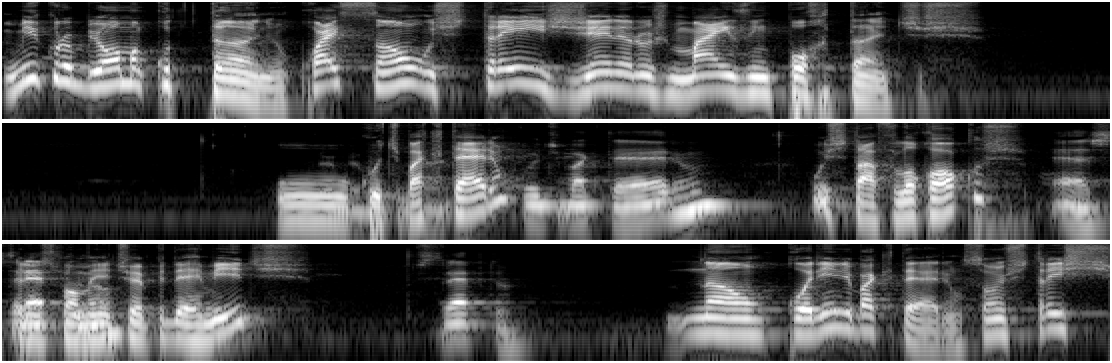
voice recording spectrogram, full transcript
microbioma cutâneo, quais são os três gêneros mais importantes? O Cutibacterium. Cutibacterium. O Staphylococcus. É, principalmente o Epidermides. Strepto. Não, Corynebacterium. São os três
